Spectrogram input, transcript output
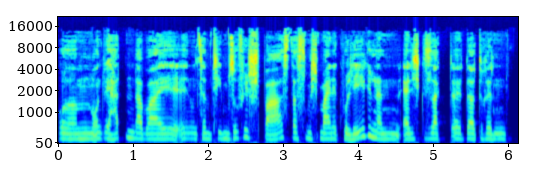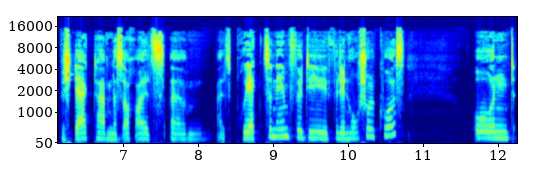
Ähm, und wir hatten dabei in unserem Team so viel Spaß, dass mich meine Kolleginnen ehrlich gesagt äh, da drin bestärkt haben, das auch als, ähm, als Projekt zu nehmen für, die, für den Hochschulkurs. Und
